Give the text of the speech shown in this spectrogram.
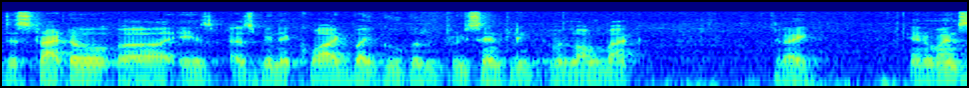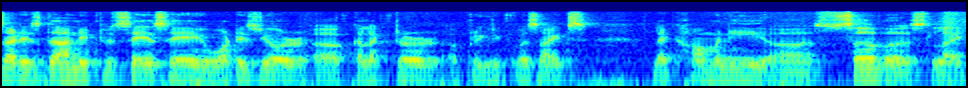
The Strato uh, is has been acquired by Google recently long back right? And once that is done it will say hey what is your uh, collector prerequisites? Like how many uh, servers like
